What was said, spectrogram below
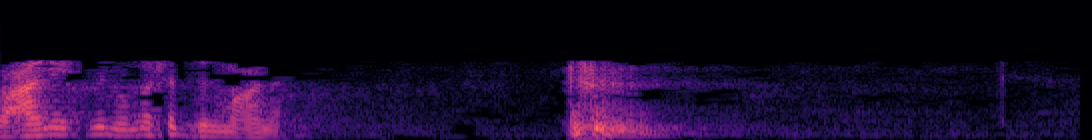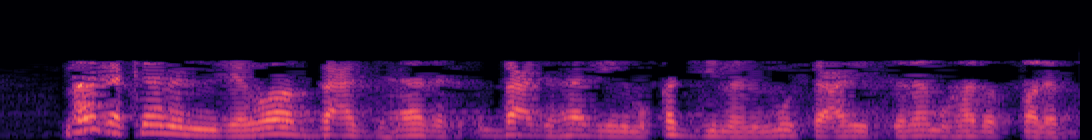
وعانيت منهم أشد المعاناة. ماذا كان الجواب بعد هذا بعد هذه المقدمة من موسى عليه السلام وهذا الطلب؟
